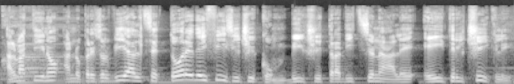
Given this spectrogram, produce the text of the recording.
Al mattino hanno preso il via il settore dei fisici con bici tradizionale e i tricicli.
